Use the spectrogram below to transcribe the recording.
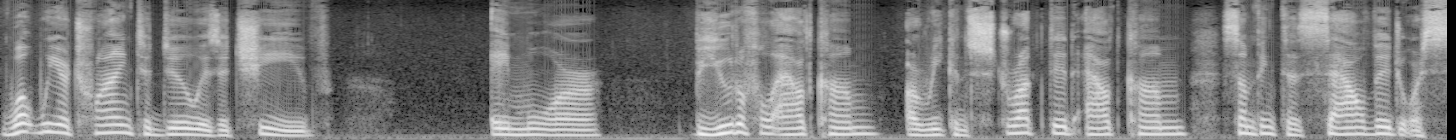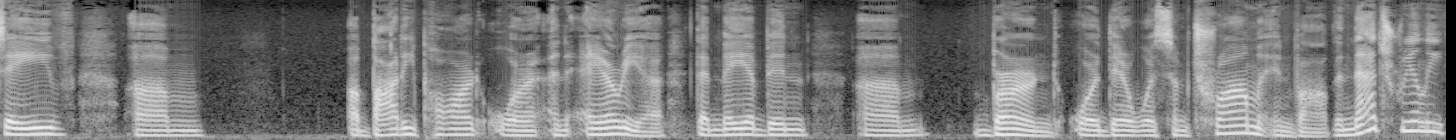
what we are trying to do is achieve a more beautiful outcome, a reconstructed outcome, something to salvage or save um, a body part or an area that may have been um, burned or there was some trauma involved. And that's really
